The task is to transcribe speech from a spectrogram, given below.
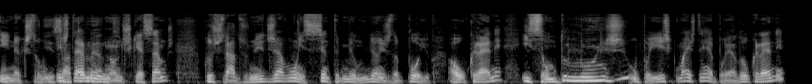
e na questão Exatamente. externa. Não nos esqueçamos que os Estados Unidos já vão em 60 mil milhões de apoio à Ucrânia e são de longe o país que mais tem apoiado a Ucrânia,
